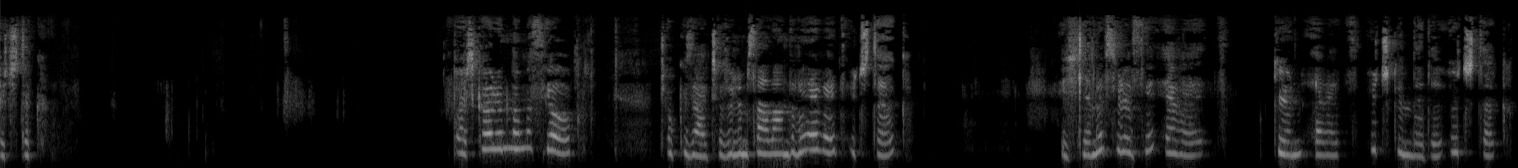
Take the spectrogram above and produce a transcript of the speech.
Açtık. Başka arınmamız yok. Çok güzel çözülüm sağlandı ve evet üç tık. İşleme süresi evet. Gün evet. Üç gün dedi. Üç tık.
